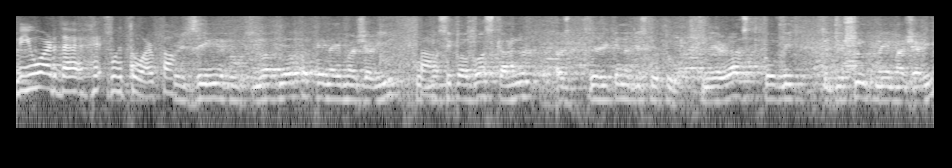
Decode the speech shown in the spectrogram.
vijuar dhe hetuar. Po. Kryzimi funksionon jo të kena imazherinë, ku po. mos i ka bërë skaner, është dhe kena diskutu. Në rast COVID të dyshimtë në imazheri,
